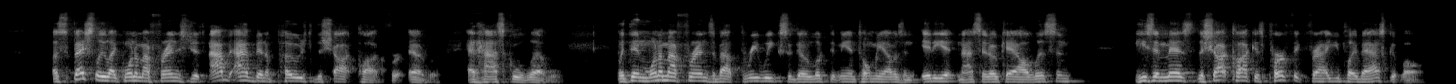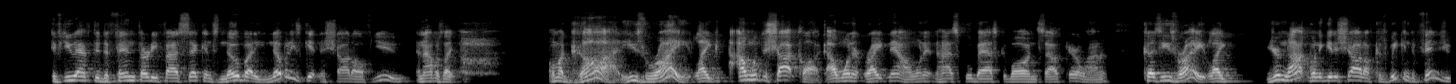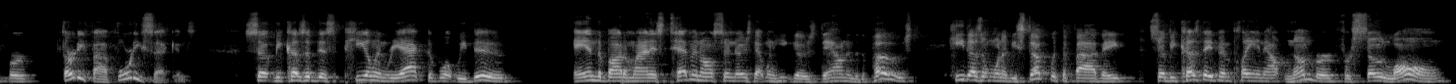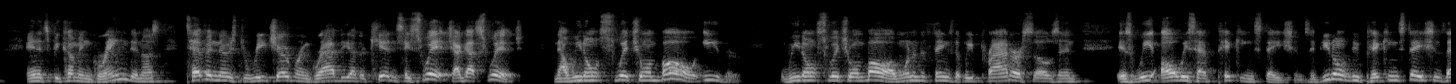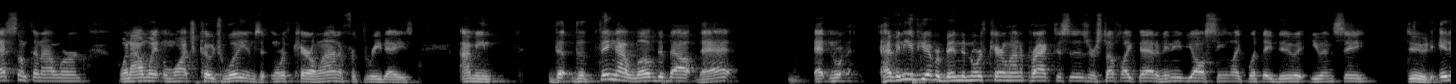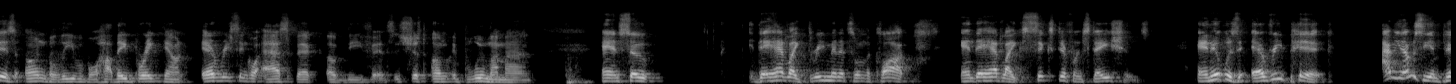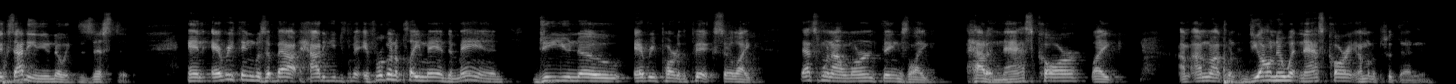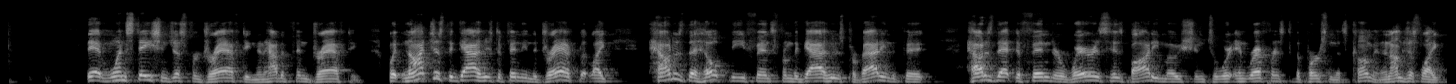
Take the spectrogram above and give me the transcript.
especially like one of my friends just, I've, I've been opposed to the shot clock forever at high school level. But then one of my friends about three weeks ago looked at me and told me I was an idiot. And I said, okay, I'll listen. He said, Mez, the shot clock is perfect for how you play basketball if you have to defend 35 seconds, nobody, nobody's getting a shot off you. And I was like, oh my God, he's right. Like I want the shot clock. I want it right now. I want it in high school basketball in South Carolina because he's right. Like you're not going to get a shot off because we can defend you for 35, 40 seconds. So because of this peel and react of what we do, and the bottom line is Tevin also knows that when he goes down into the post, he doesn't want to be stuck with the five eight. So because they've been playing outnumbered for so long, and it's become ingrained in us. Tevin knows to reach over and grab the other kid and say, Switch, I got switch. Now we don't switch on ball either. We don't switch on ball. One of the things that we pride ourselves in is we always have picking stations. If you don't do picking stations, that's something I learned when I went and watched Coach Williams at North Carolina for three days. I mean, the, the thing I loved about that at North, have any of you ever been to North Carolina practices or stuff like that? Have any of y'all seen like what they do at UNC? dude, it is unbelievable how they break down every single aspect of defense. It's just, um, it blew my mind. And so they had like three minutes on the clock and they had like six different stations. And it was every pick. I mean, I'm seeing picks I didn't even know existed. And everything was about how do you defend? If we're going to play man to man, do you know every part of the pick? So, like, that's when I learned things like how to NASCAR. Like, I'm, I'm not going do y'all know what NASCAR? I'm going to put that in. They had one station just for drafting and how to defend drafting, but not just the guy who's defending the draft, but like how does the help defense from the guy who's providing the pick? How does that defender? Where is his body motion to where in reference to the person that's coming? And I'm just like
